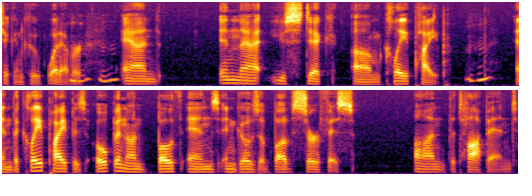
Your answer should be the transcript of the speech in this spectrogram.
chicken coop, whatever. Mhm, mhm. And in that, you stick um, clay pipe. Mhm. And the clay pipe is open on both ends and goes above surface on the top end,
